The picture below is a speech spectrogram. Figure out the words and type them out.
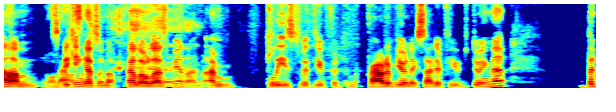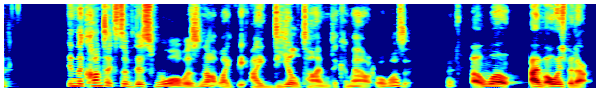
Um, well, speaking as a fellow lesbian, I'm, I'm pleased with you, for, proud of you and excited for you doing that. But in the context of this war, was not like the ideal time to come out, or was it? Uh, well, I've always been out.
